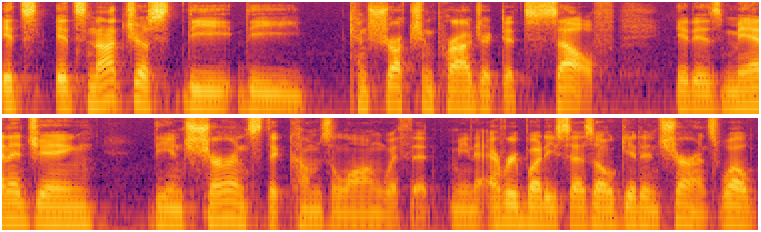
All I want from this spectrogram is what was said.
it's it's not just the the construction project itself. It is managing the insurance that comes along with it. I mean, everybody says, "Oh, get insurance." Well,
